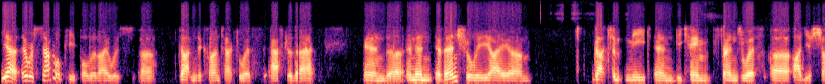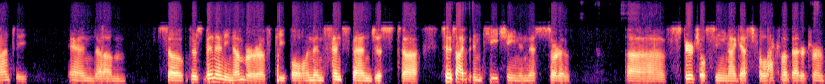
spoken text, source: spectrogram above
yeah. There were several people that I was uh, got into contact with after that, and uh, and then eventually I um, got to meet and became friends with uh, Adyashanti, and um, so there's been any number of people, and then since then, just uh, since I've been teaching in this sort of uh, spiritual scene, I guess, for lack of a better term,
